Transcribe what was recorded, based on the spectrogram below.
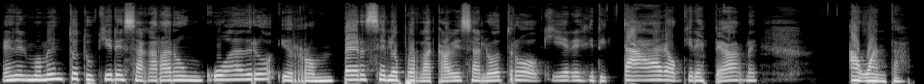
En el momento tú quieres agarrar un cuadro y rompérselo por la cabeza al otro, o quieres gritar, o quieres pegarle, aguanta.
